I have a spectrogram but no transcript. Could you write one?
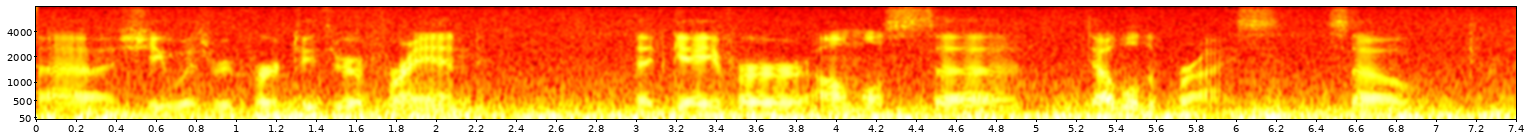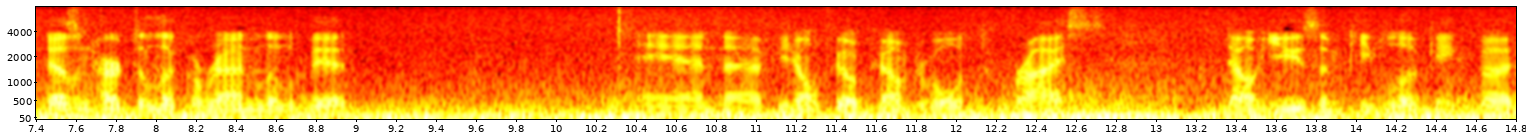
uh, she was referred to through a friend that gave her almost uh, double the price. So it doesn't hurt to look around a little bit. And uh, if you don't feel comfortable with the price, don't use them. Keep looking. But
